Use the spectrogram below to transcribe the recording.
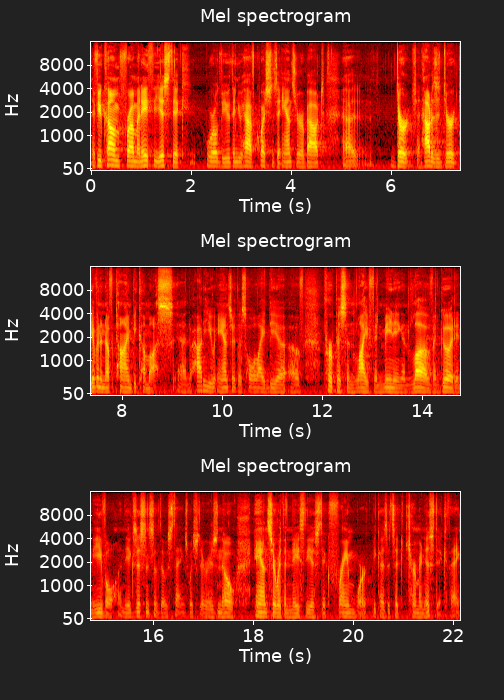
If you come from an atheistic worldview, then you have questions to answer about uh, dirt and how does dirt, given enough time, become us? And how do you answer this whole idea of purpose and life and meaning and love and good and evil and the existence of those things, which there is no answer with an atheistic framework because it's a deterministic thing.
